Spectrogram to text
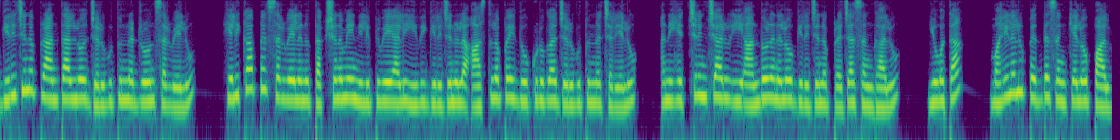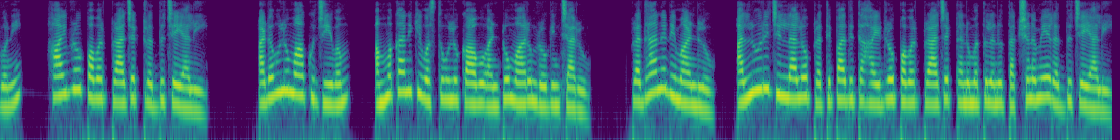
గిరిజన ప్రాంతాల్లో జరుగుతున్న డ్రోన్ సర్వేలు హెలికాప్టర్ సర్వేలను తక్షణమే నిలిపివేయాలి. ఇవి గిరిజనుల ఆస్తులపై దూకుడుగా జరుగుతున్న చర్యలు అని హెచ్చరించారు ఈ ఆందోళనలో గిరిజన ప్రజా సంఘాలు యువత మహిళలు పెద్ద సంఖ్యలో పాల్గొని హైడ్రో పవర్ ప్రాజెక్ట్ రద్దు చేయాలి. అడవులు మాకు జీవం అమ్మకానికి వస్తువులు కావు అంటూ మారం రోగించారు ప్రధాన డిమాండ్లు. అల్లూరి జిల్లాలో ప్రతిపాదిత హైడ్రో పవర్ ప్రాజెక్ట్ అనుమతులను తక్షణమే రద్దు చేయాలి.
